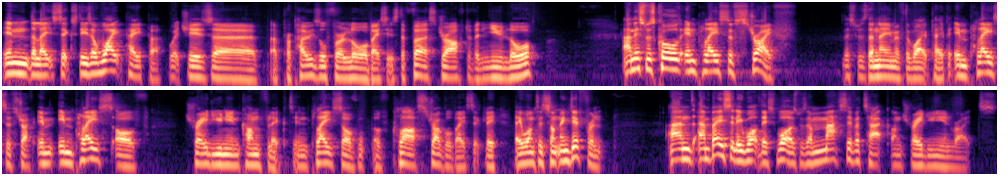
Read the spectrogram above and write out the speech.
in the late 60s a white paper, which is a, a proposal for a law, basically. It's the first draft of a new law. And this was called In Place of Strife. This was the name of the white paper. In Place of Strife. In, in place of trade union conflict, in place of, of class struggle, basically. They wanted something different. And, and basically, what this was was a massive attack on trade union rights.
